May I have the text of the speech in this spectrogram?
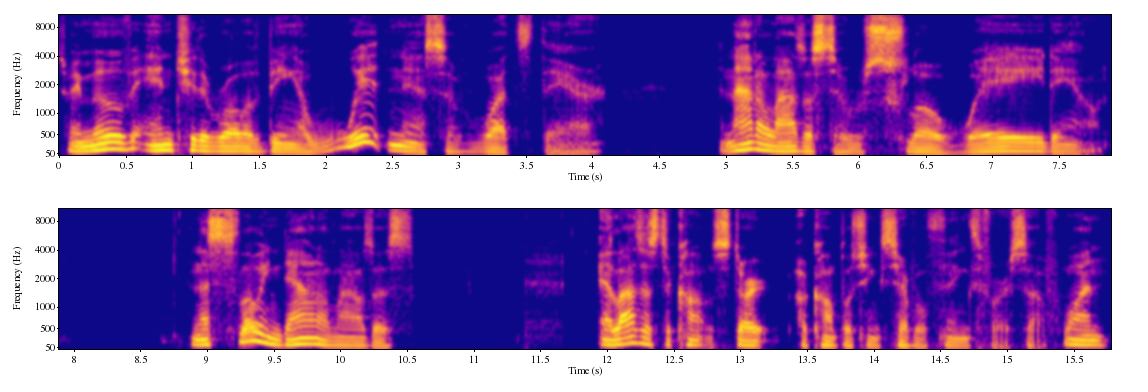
So we move into the role of being a witness of what's there. And that allows us to slow way down. And that slowing down allows us allows us to com- start accomplishing several things for ourselves. One,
